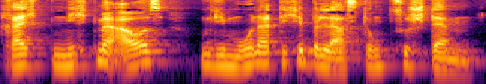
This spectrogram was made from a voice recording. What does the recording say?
reichten nicht mehr aus, um die monatliche Belastung zu stemmen.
